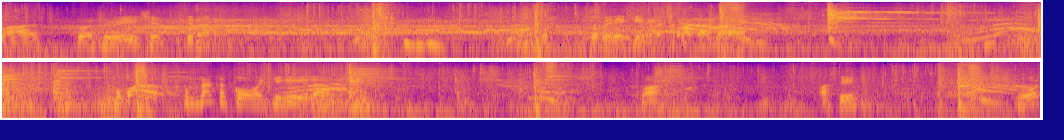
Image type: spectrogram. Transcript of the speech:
ว่าโรเทอรี่เชฟจินะก็ไม่ได้เก่งอะไรขนาดนั้นเลยผมว่าผมน่าจะโกงมาคิรี่แล้วมามาสิโอ้ย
